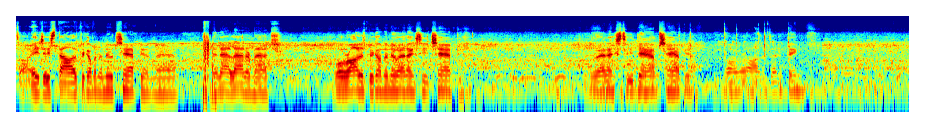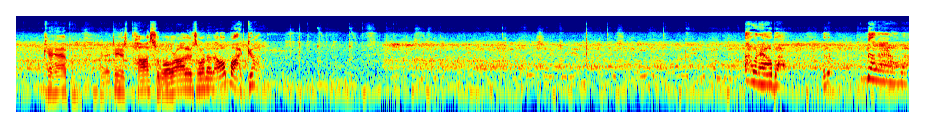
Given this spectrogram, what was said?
So AJ Styles becoming the new champion, man. In that ladder match. Will Rollins become the new NXT champion? The new NXT damn champion. Will Rollins, anything can happen. Anything is possible. Rollins won it. Oh my god. now an elbow, and another elbow,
